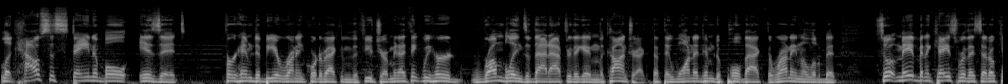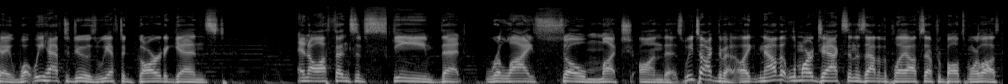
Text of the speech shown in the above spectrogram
look, how sustainable is it for him to be a running quarterback into the future? I mean, I think we heard rumblings of that after they gave him the contract, that they wanted him to pull back the running a little bit. So it may have been a case where they said, okay, what we have to do is we have to guard against an offensive scheme that relies so much on this. We talked about it. Like now that Lamar Jackson is out of the playoffs after Baltimore lost,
